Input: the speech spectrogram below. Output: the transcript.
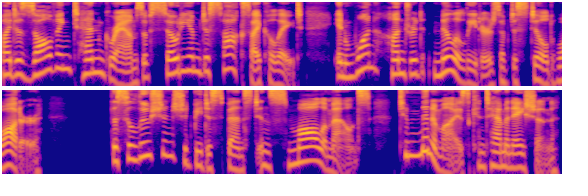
by dissolving 10 grams of sodium desoxycholate in 100 milliliters of distilled water. The solution should be dispensed in small amounts to minimize contamination.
